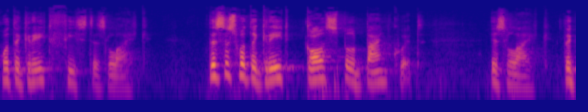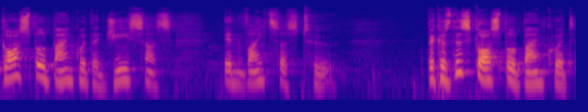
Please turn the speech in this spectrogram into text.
what the great feast is like. This is what the great gospel banquet is like. The gospel banquet that Jesus invites us to. Because this gospel banquet,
